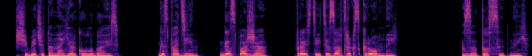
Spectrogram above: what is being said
— щебечет она, ярко улыбаясь. «Господин, госпожа, простите, завтрак скромный». Зато сытный.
